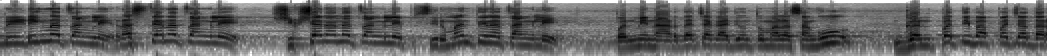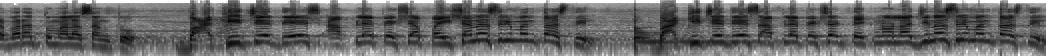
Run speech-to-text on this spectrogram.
बिल्डिंगनं चांगले रस्त्यानं चांगले शिक्षणानं चांगले श्रीमंतीनं चांगले. पण मी नारदाच्या गादीहून तुम्हाला सांगू गणपती बाप्पाच्या दरबारात तुम्हाला सांगतो बाकीचे देश आपल्यापेक्षा पैशानं श्रीमंत असतील. बाकीचे देश आपल्यापेक्षा टेक्नॉलॉजीनं श्रीमंत असतील.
